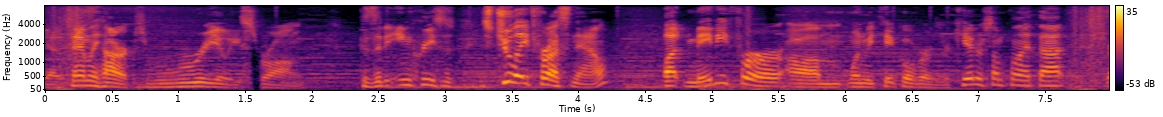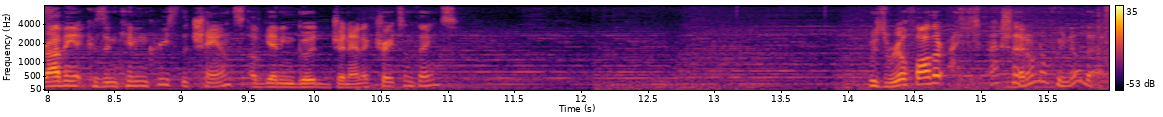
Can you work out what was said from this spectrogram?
Yeah, the family hierarchy is really strong. Because it increases... It's too late for us now, but maybe for um, when we take over as a kid or something like that, grabbing it, because it can increase the chance of getting good genetic traits and things. Who's the real father? Actually, I don't know if we know that.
